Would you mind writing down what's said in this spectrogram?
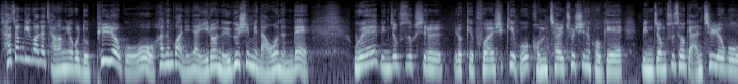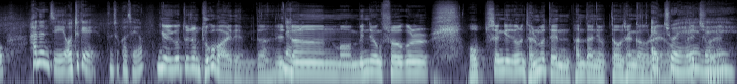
사정기관의 장악력을 높이려고 하는 거 아니냐 이런 의구심이 나오는데 왜 민정수석실을 이렇게 부활시키고 검찰 출신을 거기에 민정수석에 앉히려고 하는지 어떻게 분석하세요? 그러니까 이것도 좀 두고 봐야 됩니다. 네. 일단은 뭐 민정수석을 없앤 게 저는 잘못된 판단이었다고 생각을 해요. 애초에, 네.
